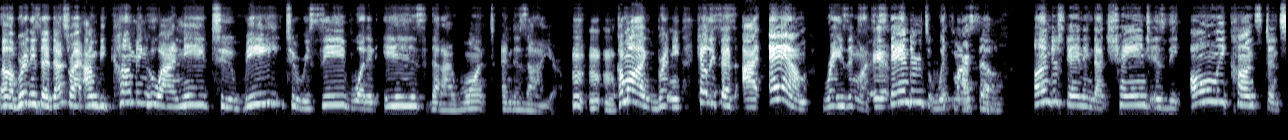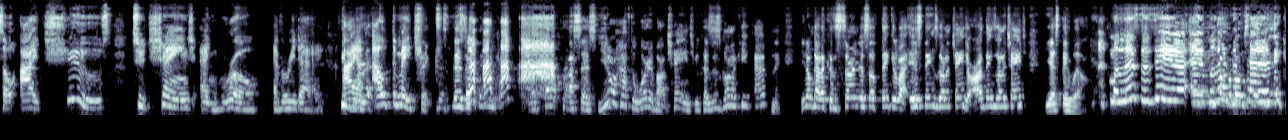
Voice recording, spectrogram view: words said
Uh, Brittany said, That's right. I'm becoming who I need to be to receive what it is that I want and desire. Mm-mm-mm. Come on, Brittany. Kelly says, I am raising my standards with myself understanding that change is the only constant. So I choose to change and grow every day. I am out the matrix. There's, a thought process. You don't have to worry about change because it's going to keep happening. You don't got to concern yourself thinking about is things going to change or are things going to change? Yes, they will. Melissa's here, and Melissa says,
